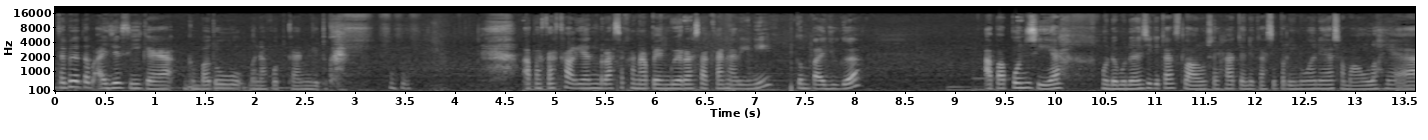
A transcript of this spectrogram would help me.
Tapi tetap aja sih kayak gempa tuh menakutkan gitu kan. Apakah kalian merasakan apa yang gue rasakan hari ini? Gempa juga. Apa pun sih ya mudah-mudahan sih kita selalu sehat dan dikasih perlindungan ya sama Allah ya.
